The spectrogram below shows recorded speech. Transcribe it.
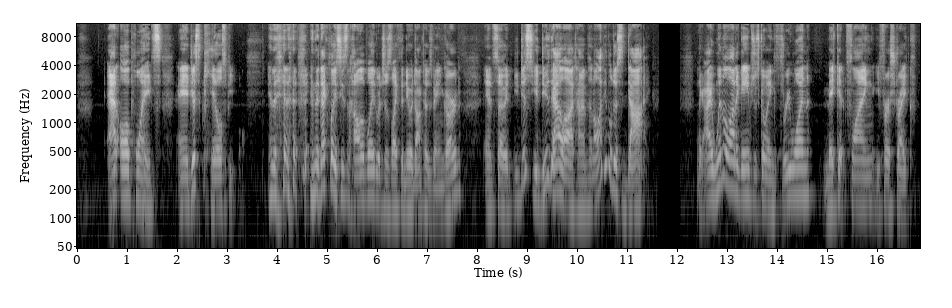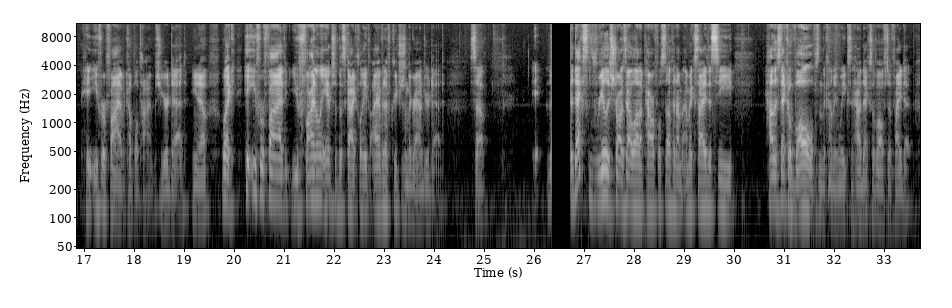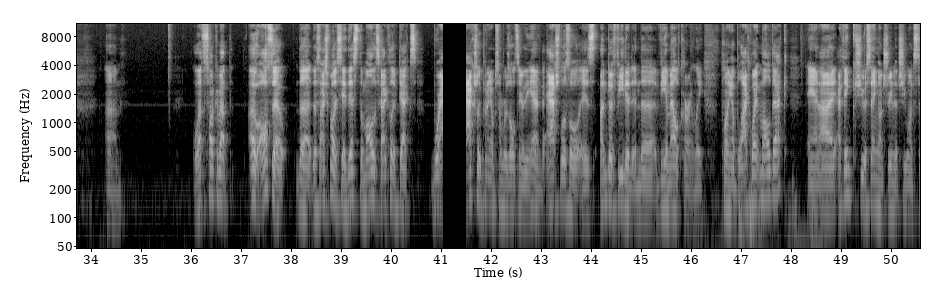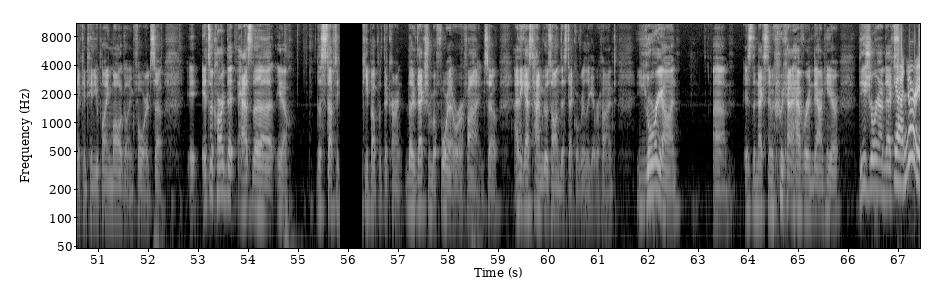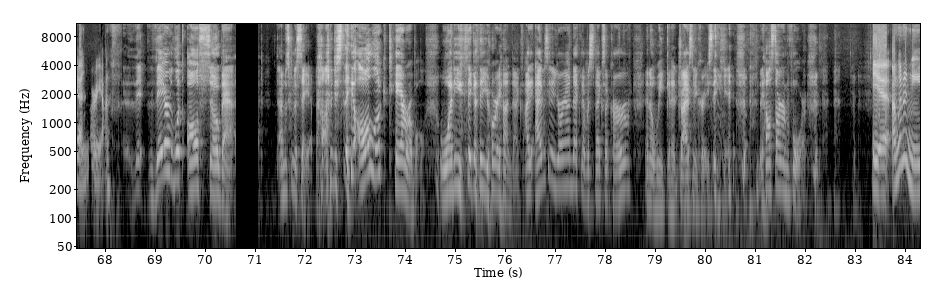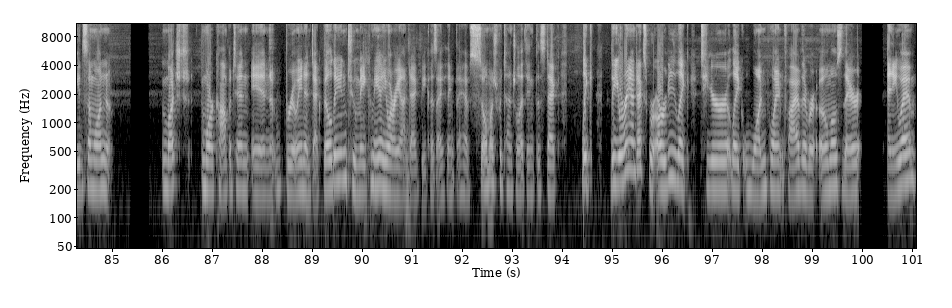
at all points, and it just kills people. And the and the deck plays Season Hallowblade, which is like the new Adanto's Vanguard, and so it, you just you do that a lot of times, and a lot of people just die. Like I win a lot of games just going three one, make it flying, you first strike, hit you for five a couple times, you're dead. You know, or like hit you for five, you finally answer the Skyclave. I have enough creatures on the ground, you're dead. So it, the, the deck's really strong. It's got a lot of powerful stuff, and I'm I'm excited to see how this deck evolves in the coming weeks and how decks evolve to fight it. Um, let's talk about. Oh, also the this I should probably say this: the Maul of the Skyclave decks were actually putting up some results near the end. Ashlizzlle is undefeated in the VML currently, playing a black white Maul deck, and I I think she was saying on stream that she wants to continue playing Maul going forward. So it, it's a card that has the you know the stuff to keep up with the current the decks from before that were refined. So I think as time goes on, this deck will really get refined. Yorion um, is the next thing we kind of have written down here. These Yorion decks, Yeah, Norian, Norian. they, they are look all so bad. I'm just gonna say it. I'm just they all look terrible. What do you think of the Yorion decks? I, I haven't seen a Yorion deck that respects a curve in a week, and it drives me crazy. they all start on four. Yeah, I'm gonna need someone much more competent in brewing and deck building to make me a Yorion deck because I think they have so much potential. I think this deck, like the Yorion decks, were already like tier like 1.5. They were almost there anyway,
